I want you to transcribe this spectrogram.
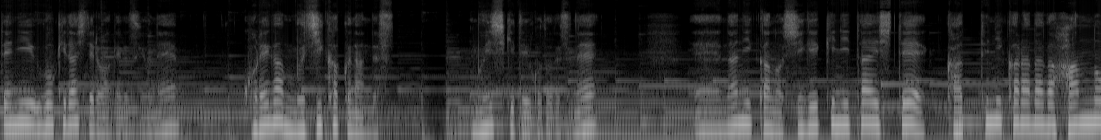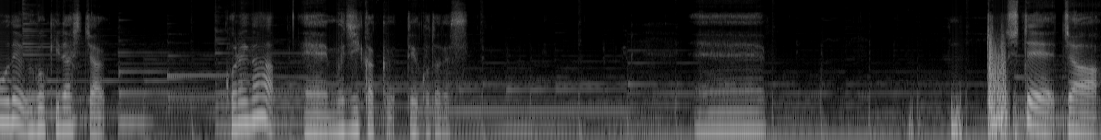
手に動き出してるわけですよね。これが無自覚なんです。無意識ということですね、え何かの刺激に対して勝手に体が反応で動き出しちゃう。これが、え無自覚ということです。えー、うしてじゃあ、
